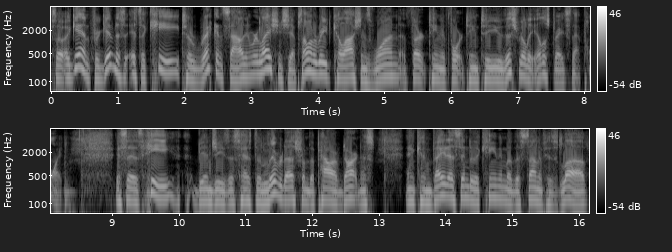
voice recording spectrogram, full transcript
so again, forgiveness it's a key to reconciling relationships. I want to read Colossians 1, 13 and 14 to you. This really illustrates that point. It says, He, being Jesus, has delivered us from the power of darkness and conveyed us into the kingdom of the Son of His love,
